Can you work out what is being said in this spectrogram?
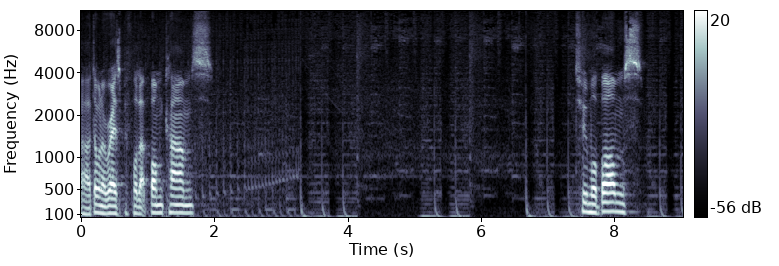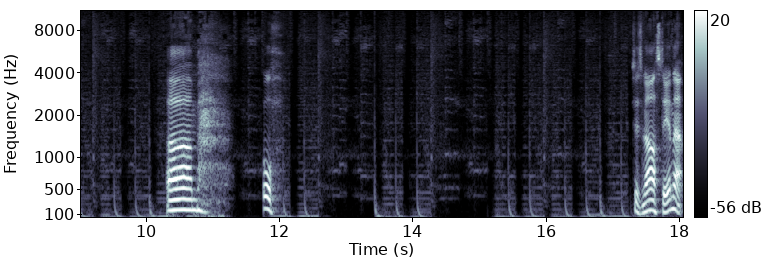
Uh, I don't want to res before that bomb comes. Two more bombs. Um. Oh. This is nasty, isn't it?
